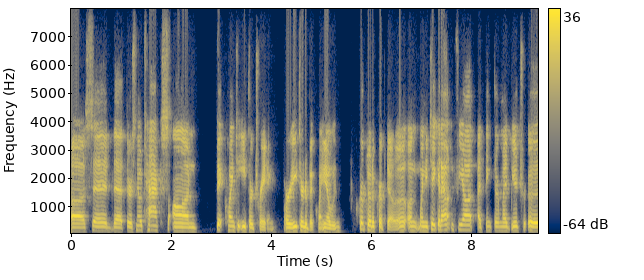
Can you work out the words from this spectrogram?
uh, said that there's no tax on Bitcoin to Ether trading or Ether to Bitcoin. You know, crypto to crypto. Uh, when you take it out in fiat, I think there might be a tr- uh,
